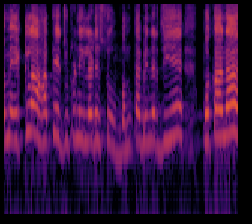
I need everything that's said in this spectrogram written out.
અમે એકલા હાથે ચૂંટણી લડીશું. મમતા બેનર્જીએ પોતાના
